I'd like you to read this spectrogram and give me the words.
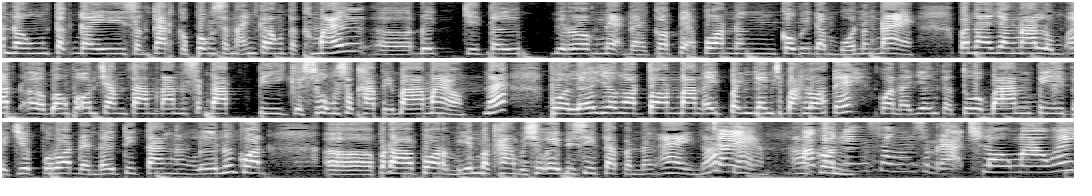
ក្នុងទឹកដីសង្កាត់កំពង់សណាញ់ក្រុងតាខ្មៅដូចជាទៅរកអ្នកដែលគាត់ពាក់ព័ន្ធនឹង COVID-19 នឹងដែរប៉ុន្តែយ៉ាងណាលំអិតបងប្អូនចាំតាមដានស្ដាប់ពីក្រសួងសុខាភិបាលមកណាព្រោះឥឡូវយើងអត់ទាន់បានអីពេញលេញច្បាស់លាស់ទេគាត់ថាយើងទទួលបានពីប្រជាពលរដ្ឋដែលនៅទីតាំងខាងលើហ្នឹងគាត់ផ្ដល់ព័ត៌មានមកខាងវិទ្យុ ABC តែប៉ុណ្្នឹងឯងណាចាអរគុណយើងសូមសម្រាប់ឆ្លងមកហើយ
